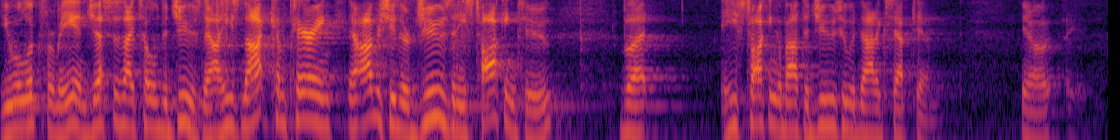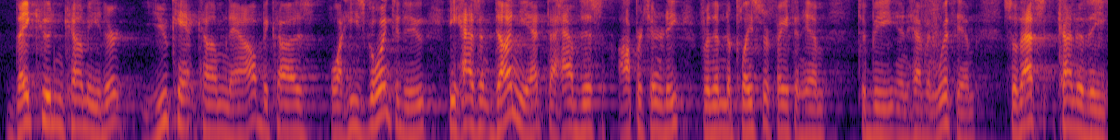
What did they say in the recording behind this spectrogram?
You will look for me, and just as I told the Jews. Now, he's not comparing, now, obviously, they're Jews that he's talking to, but he's talking about the Jews who would not accept him. You know, they couldn't come either. You can't come now because what he's going to do, he hasn't done yet to have this opportunity for them to place their faith in him to be in heaven with him. So that's kind of the,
